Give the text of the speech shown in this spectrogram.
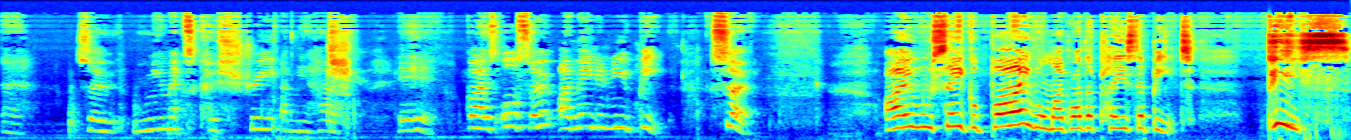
There. So New Mexico Street, and we have it here, guys. Also, I made a new beat. So I will say goodbye while my brother plays the beat. Peace.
